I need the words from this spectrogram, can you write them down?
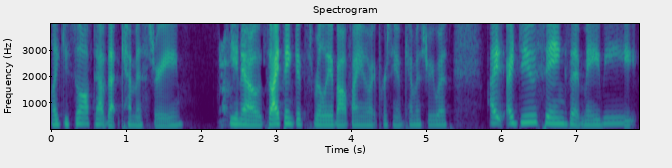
like you still have to have that chemistry, you know. So I think it's really about finding the right person you have chemistry with. I I do think that maybe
